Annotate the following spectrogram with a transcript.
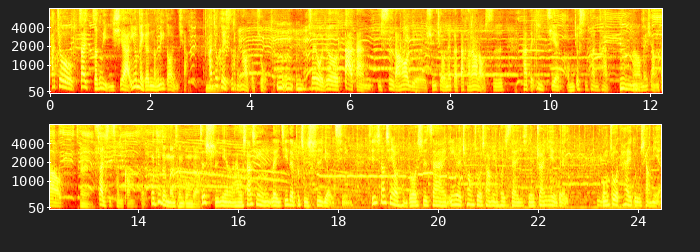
他就再整理一下，因为每个人能力都很强，他就可以是很好的做。嗯嗯嗯。所以我就大胆一试，然后也寻求那个达卡纳老师他的意见，我们就试看看。嗯。然后没想到，哎，算是成功。对，我觉得蛮成功的啊。这十年来，我相信累积的不只是友情，其实相信有很多是在音乐创作上面，或是在一些专业的。工作态度上面，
